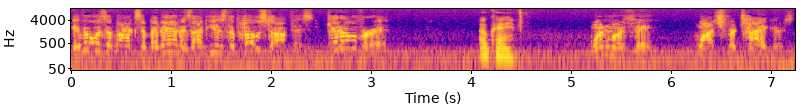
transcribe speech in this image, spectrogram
If it was a box of bananas, I'd use the post office. Get over it. Okay. One more thing. Watch for tigers.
